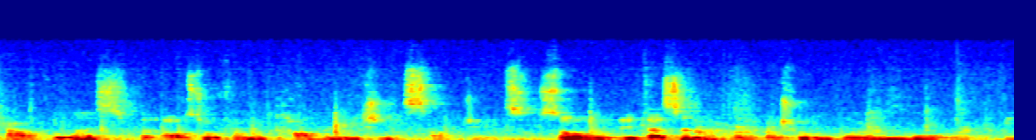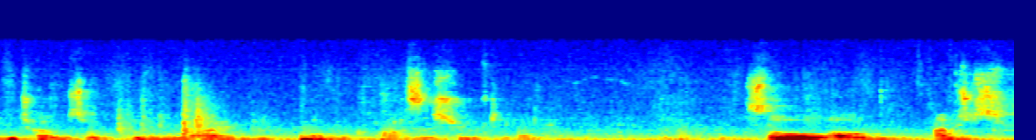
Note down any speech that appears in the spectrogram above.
calculus, but also from a combination of subjects. So it doesn't hurt to learn more in terms of the variety of the classes you're taking. So um, I'm just,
